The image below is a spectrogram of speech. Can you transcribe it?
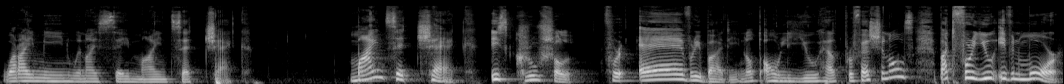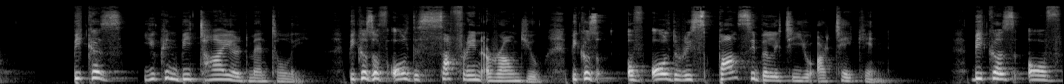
what I mean when I say mindset check. Mindset check is crucial for everybody, not only you health professionals, but for you even more. Because you can be tired mentally because of all the suffering around you, because of all the responsibility you are taking, because of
